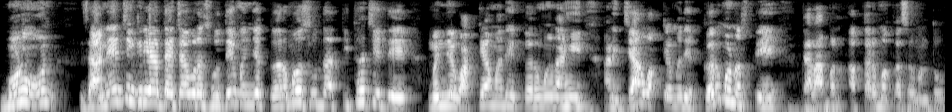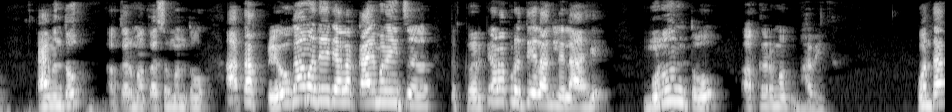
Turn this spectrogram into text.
म्हणून जाण्याची क्रिया त्याच्यावरच होते. म्हणजे कर्म सुद्धा तिथंच येते. म्हणजे वाक्यामध्ये कर्म नाही. आणि ज्या वाक्यामध्ये कर्म नसते त्याला आपण अकर्म कसं म्हणतो? काय म्हणतो? अकर्मक असं म्हणतो. आता प्रयोगामध्ये त्याला काय म्हणायचं? तर कर्त्याला प्रत्यय लागलेला आहे. म्हणून तो अकर्मक भावित कोणता?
